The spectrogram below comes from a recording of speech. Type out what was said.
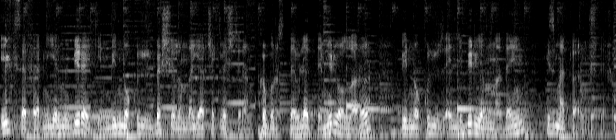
İlk seferini 21 Ekim 1905 yılında gerçekleştiren Kıbrıs Devlet Demiryolları 1951 yılına değin hizmet vermiştir.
